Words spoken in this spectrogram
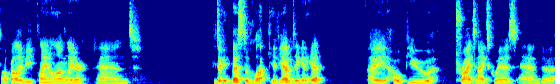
I'll probably be playing along later. And if you took it, best of luck. If you haven't taken it yet, I hope you try tonight's quiz and uh,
